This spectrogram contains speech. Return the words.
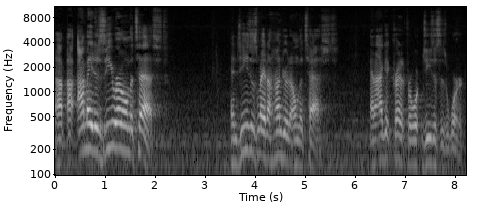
I, I, made a zero on the test, and Jesus made a hundred on the test, and I get credit for Jesus' work.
